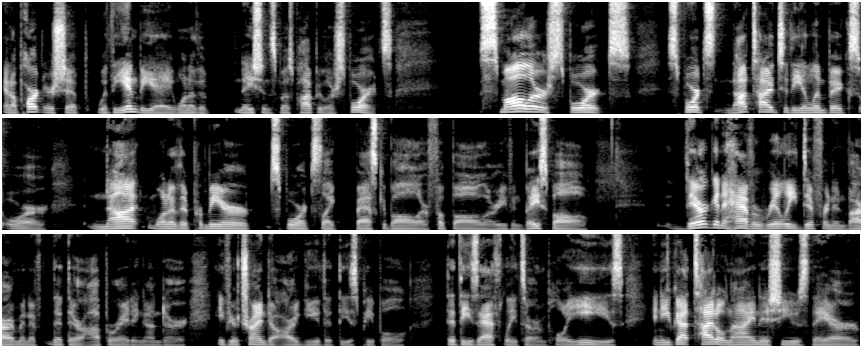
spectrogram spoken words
and a partnership with the NBA, one of the nation's most popular sports. Smaller sports sports not tied to the Olympics or not one of the premier sports like basketball or football or even baseball, they're going to have a really different environment if, that they're operating under. If you're trying to argue that these people, that these athletes are employees, and you've got Title IX issues there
